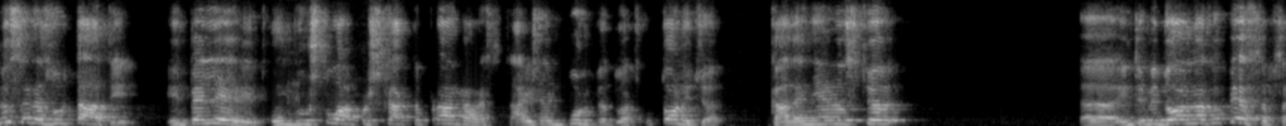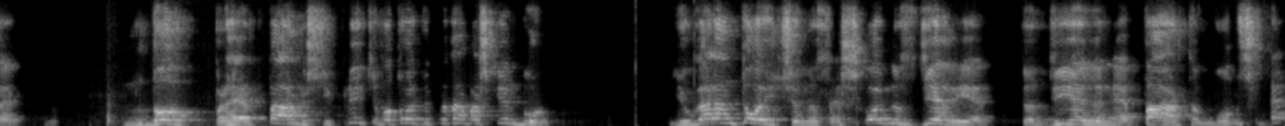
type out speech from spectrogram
nëse rezultati i Belerit u ngushtua për shkak të prangave, sepse ai ishte në burg dhe duhet të kuptoni që ka dhe njerëz që ë intimidohen nga kjo pjesë sepse ndodh për herë të parë në Shqipëri që votohet një kryetar bashkie në burg. Ju garantoj që nëse shkojmë në zgjedhje të dielën e parë të mundshme,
